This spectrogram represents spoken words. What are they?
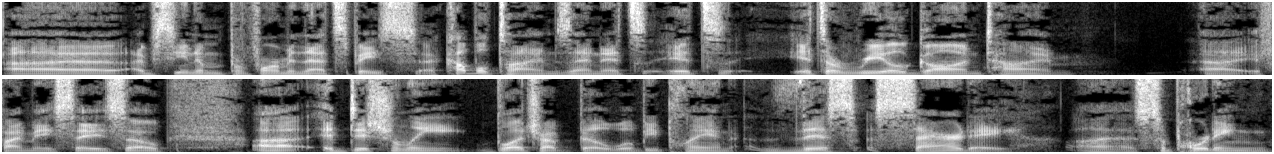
Uh, I've seen him perform in that space a couple times, and it's it's it's a real gone time. Uh, if I may say so. Uh, additionally, Bloodshot Bill will be playing this Saturday, uh, supporting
